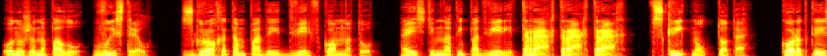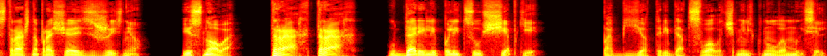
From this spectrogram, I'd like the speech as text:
Он уже на полу. Выстрел. С грохотом падает дверь в комнату. А из темноты по двери «Трах! Трах! Трах!» Вскрикнул кто-то, коротко и страшно прощаясь с жизнью. И снова «Трах! Трах!» Ударили по лицу щепки. «Побьет, ребят, сволочь!» — мелькнула мысль.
